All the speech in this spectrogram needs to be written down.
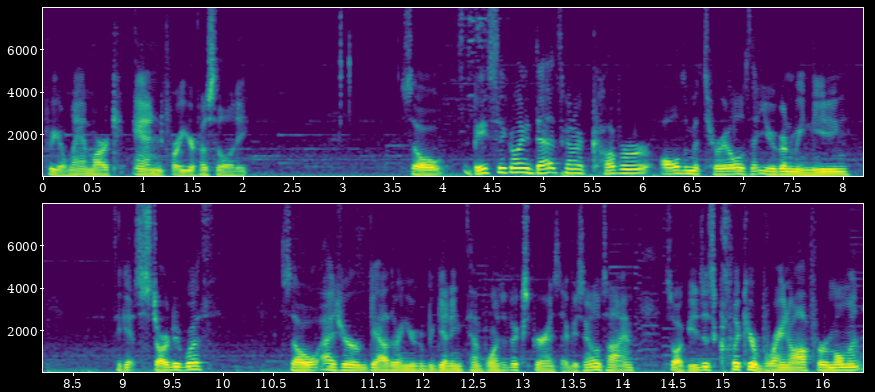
for your landmark and for your facility. So basically that's going to cover all the materials that you're going to be needing to get started with so as you're gathering, you're going to be getting 10 points of experience every single time. So if you just click your brain off for a moment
